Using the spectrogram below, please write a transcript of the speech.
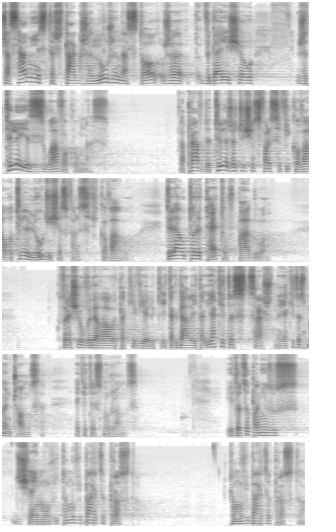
Czasami jest też tak, że nuży nas to, że wydaje się, że tyle jest zła wokół nas. Naprawdę, tyle rzeczy się sfalsyfikowało, tyle ludzi się sfalsyfikowało, tyle autorytetów padło, które się wydawały takie wielkie i tak dalej. Tak, jakie to jest straszne, jakie to jest męczące, jakie to jest nużące. I to, co Pan Jezus dzisiaj mówi, to mówi bardzo prosto. To mówi bardzo prosto.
